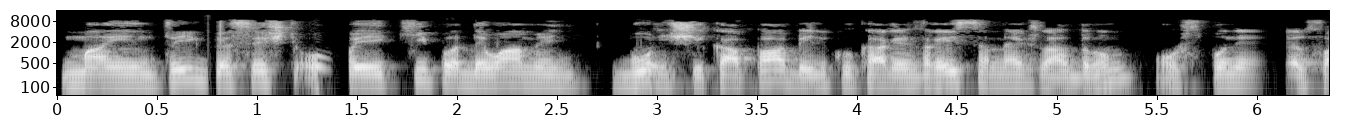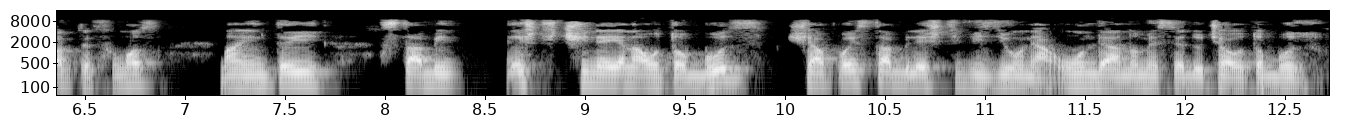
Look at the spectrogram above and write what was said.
mai întâi găsești o echipă de oameni buni și capabili cu care vrei să mergi la drum, o spune el foarte frumos, mai întâi stabilești cine e în autobuz și apoi stabilești viziunea, unde anume se duce autobuzul.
